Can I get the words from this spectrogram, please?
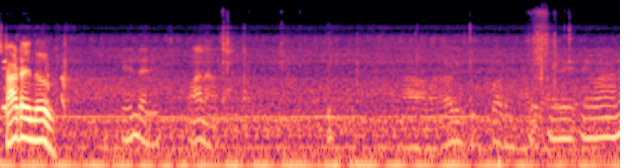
స్టార్ట్ అయిందో? ఏంది అది వాన మనవాడికి తిప్పుకోవడం వాన?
